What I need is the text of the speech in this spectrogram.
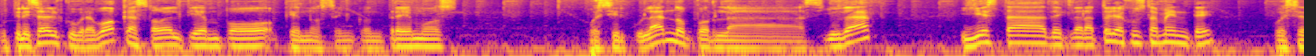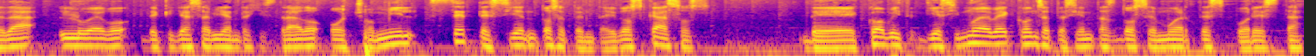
utilizar el cubrebocas todo el tiempo que nos encontremos pues circulando por la ciudad y esta declaratoria justamente pues se da luego de que ya se habían registrado 8.772 casos de COVID-19 con 712 muertes por esta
